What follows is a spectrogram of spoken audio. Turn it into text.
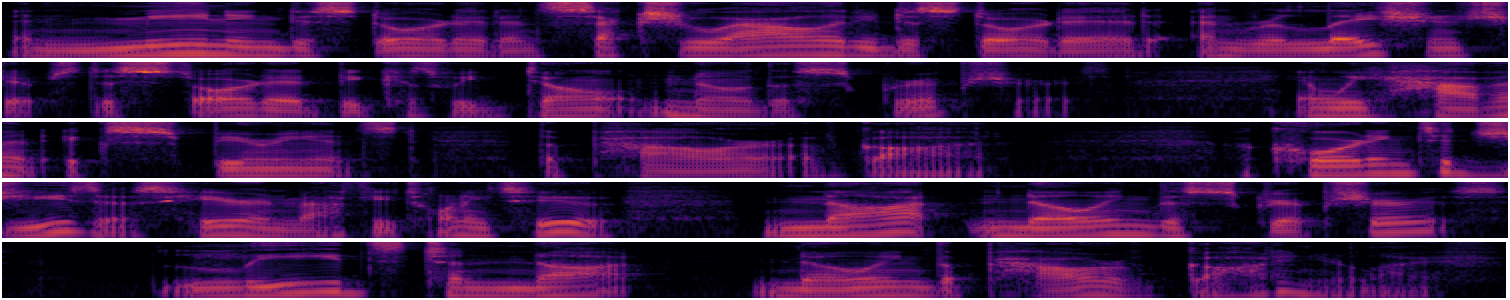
and meaning distorted and sexuality distorted and relationships distorted because we don't know the scriptures and we haven't experienced the power of God according to Jesus here in Matthew 22, not knowing the scriptures leads to not knowing the power of God in your life.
